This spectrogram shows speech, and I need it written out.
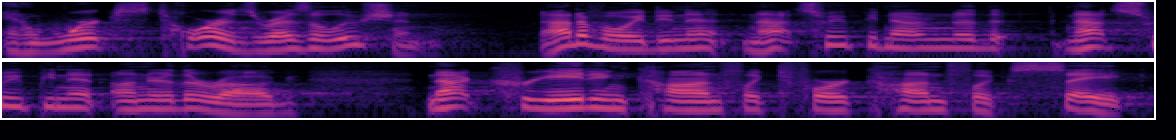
and works towards resolution not avoiding it, not sweeping it under the, not sweeping it under the rug, not creating conflict for conflict's sake,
